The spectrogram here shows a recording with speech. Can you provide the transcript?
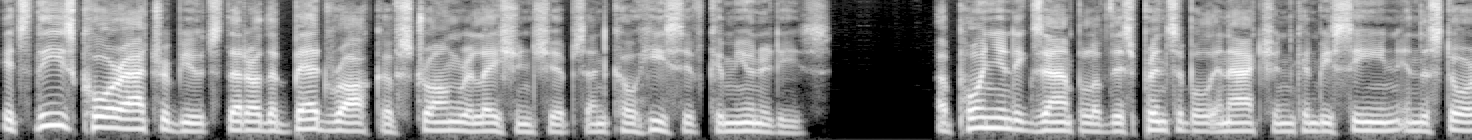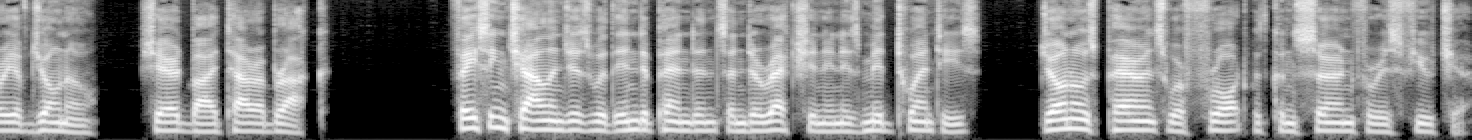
it's these core attributes that are the bedrock of strong relationships and cohesive communities. A poignant example of this principle in action can be seen in the story of Jono, shared by Tara Brach. Facing challenges with independence and direction in his mid 20s, Jono's parents were fraught with concern for his future.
